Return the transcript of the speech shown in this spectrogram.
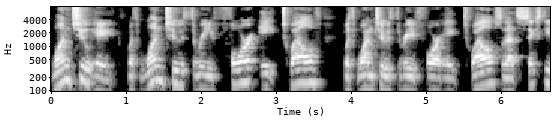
one, two, eight, with one, two, three, four, eight, 12 with one, two, three, four, eight, 12. So that's $60.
